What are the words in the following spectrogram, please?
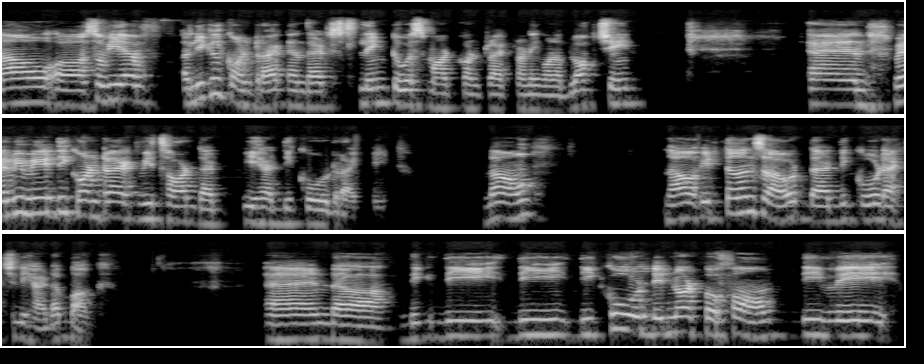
Now, uh, so we have a legal contract and that's linked to a smart contract running on a blockchain. And when we made the contract, we thought that we had the code right. Now, now it turns out that the code actually had a bug. And uh, the, the, the, the code did not perform the way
